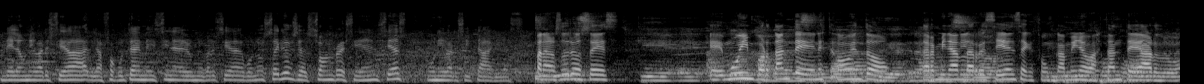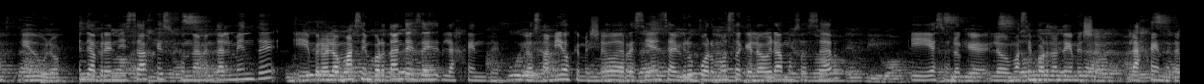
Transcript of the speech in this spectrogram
de la Universidad, de la Facultad de Medicina de la Universidad de Buenos Aires, ya son residencias universitarias. Para nosotros es eh, muy importante en este momento terminar la residencia, que fue un camino bastante arduo y duro. De aprendizajes fundamentalmente, pero lo más importante es la gente, los amigos que me llevo de residencia, el grupo hermoso que logramos hacer y eso es lo, que, lo más importante que me llevo, la gente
